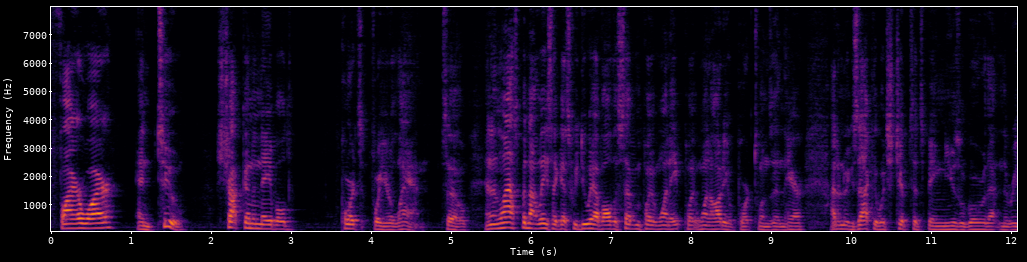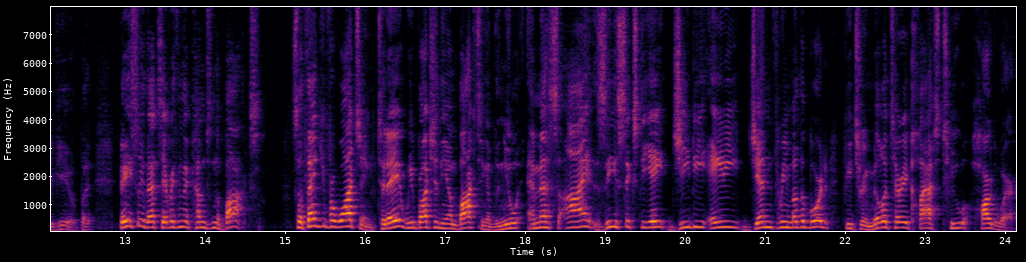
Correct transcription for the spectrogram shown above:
FireWire, and two shotgun enabled ports for your LAN. So, and then last but not least, I guess we do have all the 7.1, 8.1 audio ports ones in here. I don't know exactly which chipset's being used. We'll go over that in the review. But basically, that's everything that comes in the box. So thank you for watching. Today, we brought you the unboxing of the new MSI Z68 GD80 Gen 3 motherboard featuring military class 2 hardware.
